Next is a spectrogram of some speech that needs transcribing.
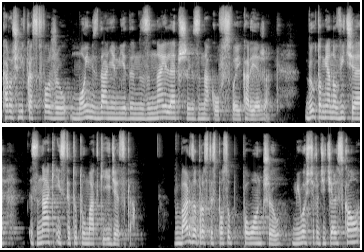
Karol Śliwka stworzył moim zdaniem jeden z najlepszych znaków w swojej karierze. Był to mianowicie znak Instytutu Matki i Dziecka. W bardzo prosty sposób połączył miłość rodzicielską,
